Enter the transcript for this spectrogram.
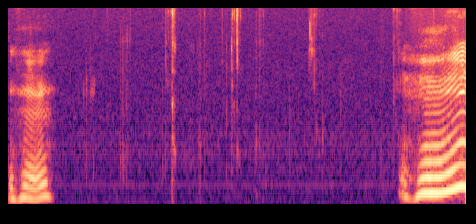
อือหืออือหือ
